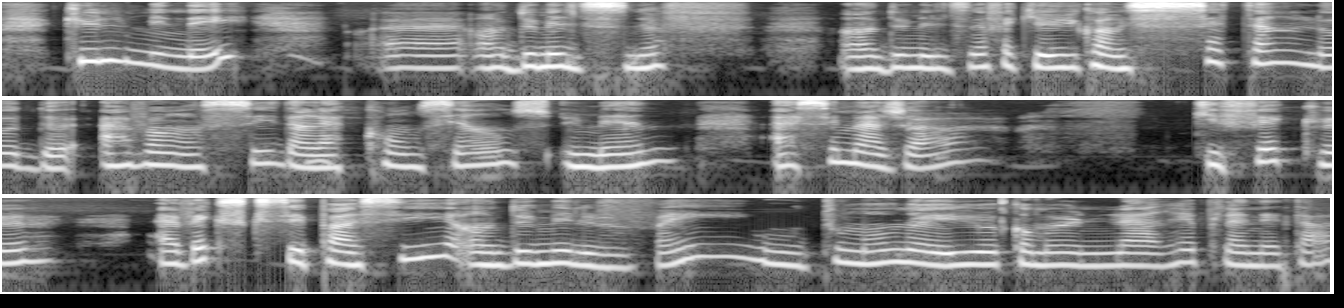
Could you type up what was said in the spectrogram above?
culminé euh, en 2019. En 2019, fait qu'il y a eu comme sept ans là de dans la conscience humaine assez majeure, qui fait que avec ce qui s'est passé en 2020, où tout le monde a eu comme un arrêt planétaire,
